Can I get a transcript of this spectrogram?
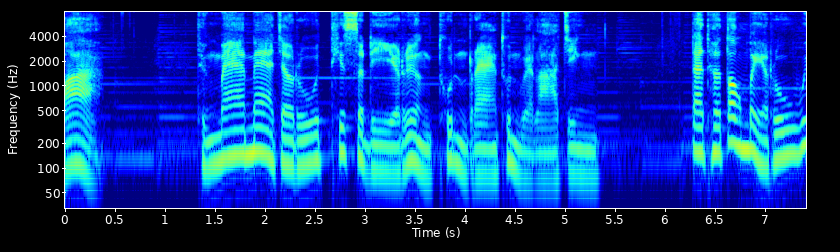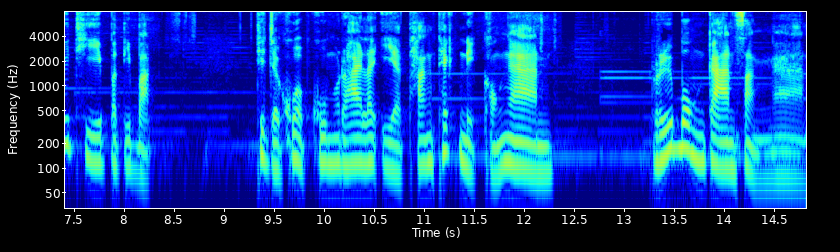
ว่า ถึงแม้แม่จะรู้ทฤษฎีเรื่องทุ่นแรงทุ่นเวลาจริง แต่เธอต้องไม่รู้วิธีปฏิบัติ ที่จะควบคุมรายละเอียดทางเทคนิคของงาน หรือบงการสั่งงาน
